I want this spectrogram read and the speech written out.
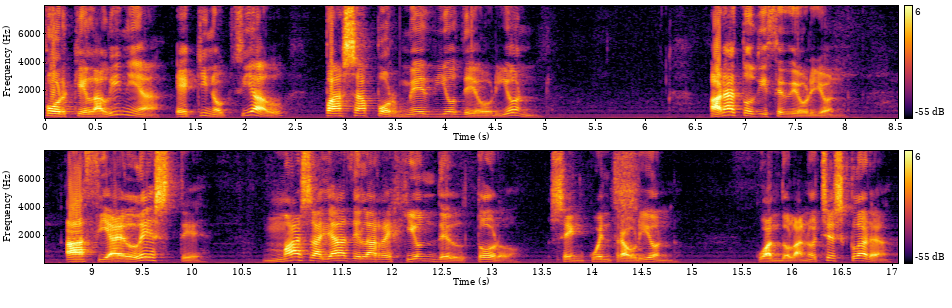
porque la línea equinoccial pasa por medio de Orión. Arato dice de Orión, hacia el este, más allá de la región del Toro, se encuentra Orión. Cuando la noche es clara,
